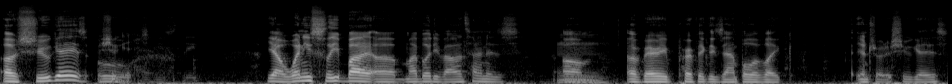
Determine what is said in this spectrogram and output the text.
of shoegaze. Ooh. Shoegaze. Yeah, when you sleep by uh, My Bloody Valentine is Mm. um a very perfect example of like intro to shoegaze,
